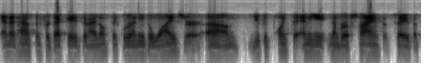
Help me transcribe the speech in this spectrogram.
and it has been for decades. And I don't think we're any the wiser. Um, you could point to any number of signs that say that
